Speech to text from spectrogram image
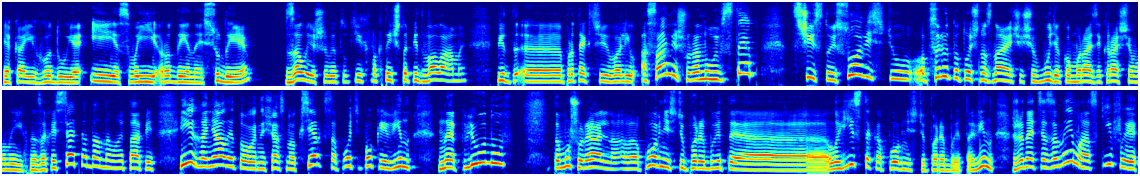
яка їх годує, і свої родини сюди. Залишили тут їх фактично під валами, під е, протекцією валів, а самі шуранули в степ з чистою совістю, абсолютно точно знаючи, що в будь-якому разі краще вони їх не захистять на даному етапі, і ганяли того нещасного Ксеркса, поки він не плюнув. Тому що реально е, повністю перебита е, логістика, повністю перебита. Він женеться за ним, а скіфи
